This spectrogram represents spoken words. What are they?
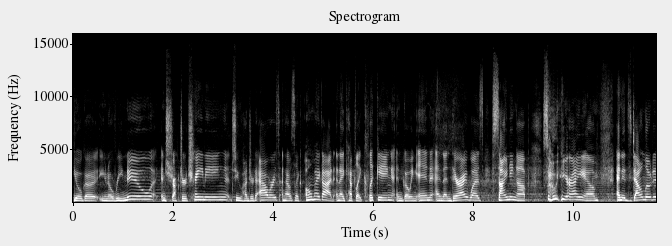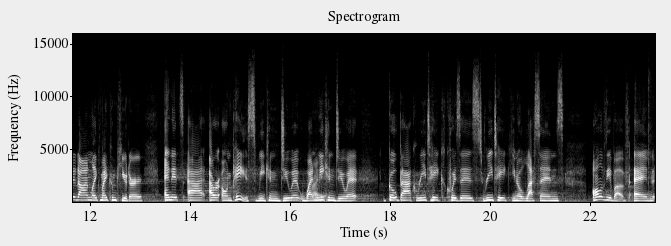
yoga, you know, renew instructor training, 200 hours, and I was like, oh my god! And I kept like clicking and going in, and then there I was signing up. So here I am, and it's downloaded on like my computer, and it's at our own pace. We can do it when we can do it. Go back, retake quizzes, retake, you know, lessons all of the above and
